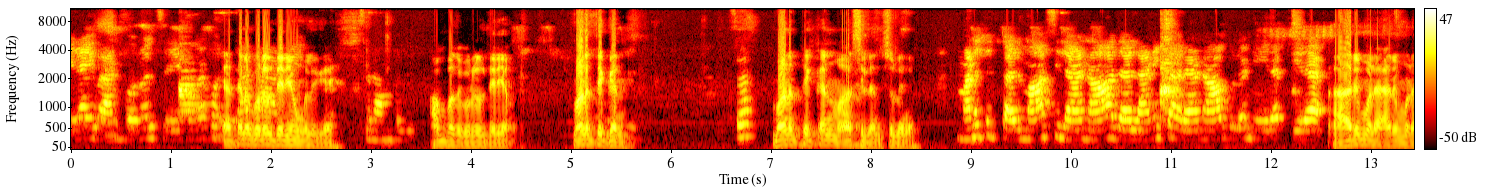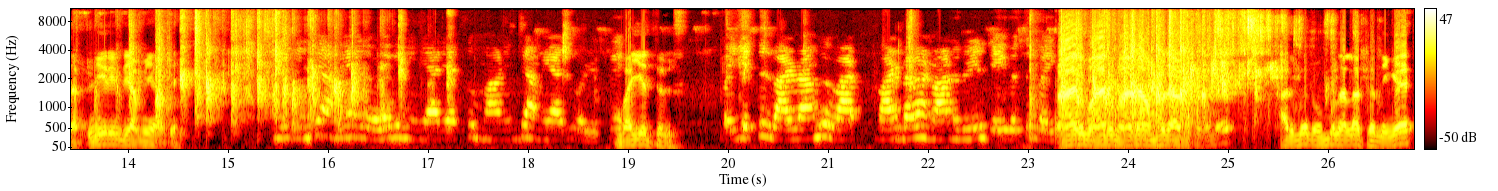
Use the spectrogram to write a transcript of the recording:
இறைவன் பொருள் செய்வர்கள் எத்தனை குரல் தெரியும் உங்களுக்கு? ஐம்பது குரல் தெரியும். மணத்துக்கண் சார் மணத்துக்கண் மாசிலன் சொல்லுங்க. அருமடை அருமடை நீரின்றி அமையாது. வையத்துள். வையத்தில் வாழ்வாங்கு வா- வாழ்பவன் வானுரையில் தெய்வத்தில் வைக்கும் அருமை அருமை. அதான் ஐம்பதாவது குரல் அருமை ரொம்ப நல்லா சொன்னீங்க.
